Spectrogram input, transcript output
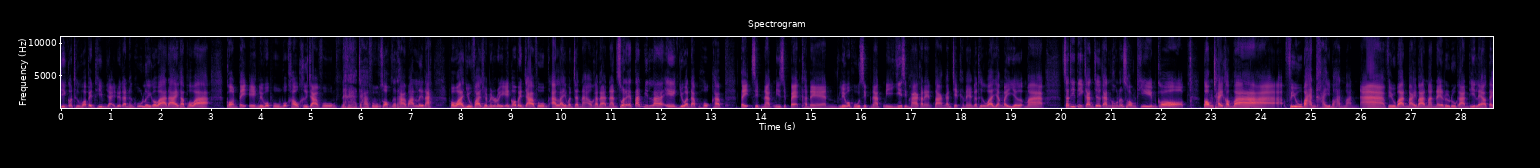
ริง ๆ ก็ถือว่าเป็นทีมใหญ่ด้วยกันทั้งคู่เลยก็ว่าได้ครับ เพราะว่าก่อนเตะเองลิเวอร์พูลพวกเขาคือจ่าฝูงจ่าฝูงสองสถาบันเลยนะ เพราะว่ายูฟาแชมเปี้ยนส์ลีกเองก็เป็นจ่าฝูงอะไรมันจะหนาวขนาดนั้น ส่วนแอตันวิลล่าเองอยู่อันดับ 6 ครับ เตะ 10 นัดมี 18 คะแนนลิเวอร์พูล10 นัดมี 25 คะแนนต่างกัน 7 คะแนนก็ถือว่ายังไม่เยอะมากสถิติการเจอกันของทั้งสองทีมก็ต้องใช้คำว่าฟิลบ้านใครบ้านมันอ่าฟิลบ้านใหม่บ้านมันในฤดูกาลที่แล้ว แต่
